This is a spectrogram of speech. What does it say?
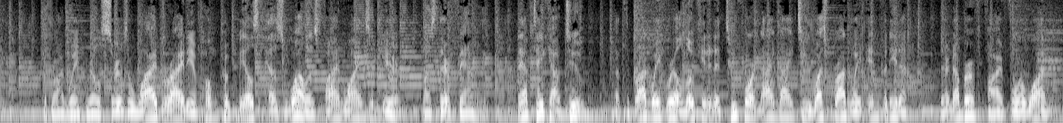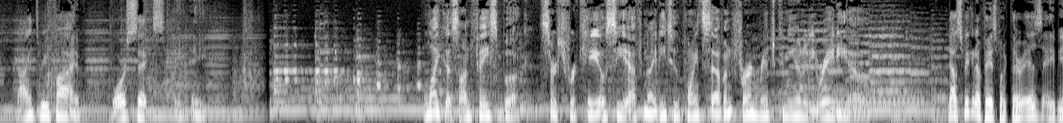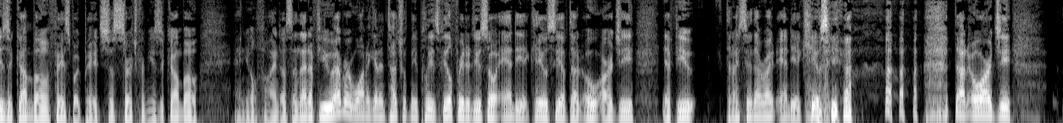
The Broadway Grill serves a wide variety of home cooked meals as well as fine wines and beer, plus their family. They have takeout too. That's the Broadway Grill located at 24992 West Broadway in Veneta. Their number 541 935 4688. Like us on Facebook. Search for KOCF 92.7 Fern Ridge Community Radio. Now, speaking of Facebook, there is a Music Gumbo Facebook page. Just search for Music Gumbo and you'll find us. And then if you ever want to get in touch with me, please feel free to do so. Andy at kocf.org. If you, did I say that right? Andy at kocf.org.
